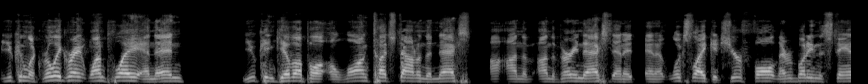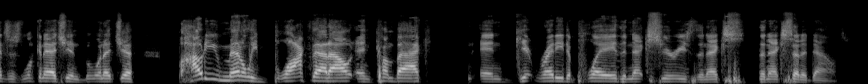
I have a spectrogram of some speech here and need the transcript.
You can look really great one play, and then you can give up a, a long touchdown in the next on the on the very next, and it and it looks like it's your fault, and everybody in the stands is looking at you and booing at you. How do you mentally block that out and come back and get ready to play the next series, the next the next set of downs?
